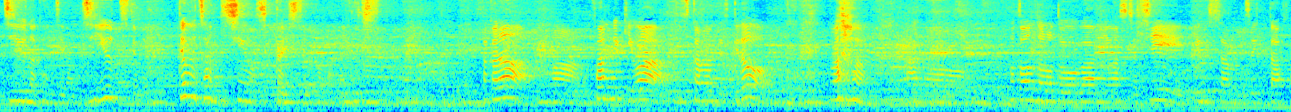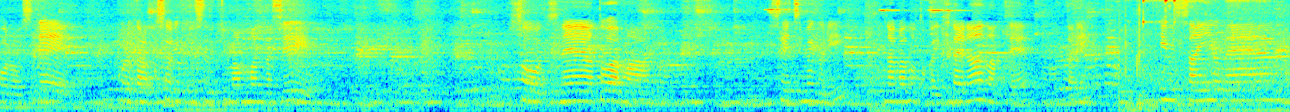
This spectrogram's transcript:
自由な感じが。自由っつってもでもちゃんと芯はしっかりしてるのが井口さんだからまあファン歴は2日なんですけどまああのほとんどの動画は見ましたし井口さんのツイッターフォローしてこれからクソリップする気満々だしそうですね。あとはまあ聖地巡り長野とか行きたいななんて思ったり。樋口さんいいよね。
